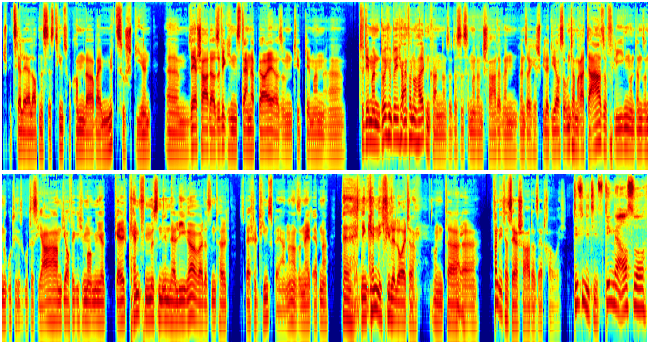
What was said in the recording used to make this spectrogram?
spezielle Erlaubnis des Teams bekommen, dabei mitzuspielen. Ähm, sehr schade, also wirklich ein Stand-up-Guy, also ein Typ, den man, äh, zu dem man durch und durch einfach nur halten kann. Also das ist immer dann schade, wenn, wenn solche Spieler, die auch so unterm Radar so fliegen und dann so ein gutes, gutes Jahr haben, die auch wirklich immer um ihr Geld kämpfen müssen in der Liga, weil das sind halt Special Teams Player, ne? Also Nate Ebner, äh, den kennen nicht viele Leute. Und da nee. äh, fand ich das sehr schade, sehr traurig. Definitiv. Ging mir auch so.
